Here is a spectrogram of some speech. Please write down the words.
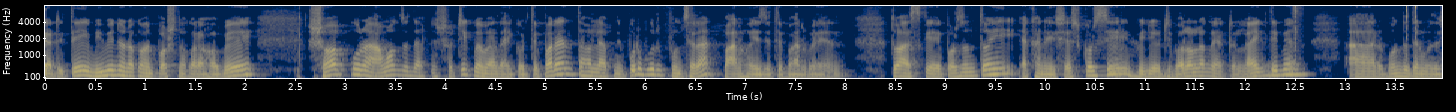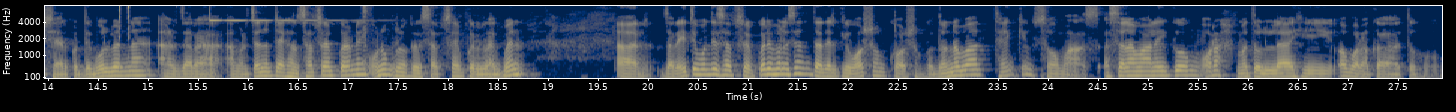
গাড়িতে বিভিন্ন রকমের প্রশ্ন করা হবে। সবগুলো আমল যদি আপনি সঠিকভাবে আদায় করতে পারেন, তাহলে আপনি পুরোপুরি পুলচেরাত পার হয়ে যেতে পারবেন। তো আজকে এ পর্যন্তই এখানে শেষ করছি। ভিডিওটি ভালো লাগলে একটা লাইক দিবেন, আর বন্ধুদের মধ্যে শেয়ার করতে বলবেন না। আর যারা আমার চ্যানেলটা এখন সাবস্ক্রাইব করে নেই অনুগ্রহ করে সাবস্ক্রাইব করে রাখবেন। আর যারা ইতিমধ্যে সাবস্ক্রাইব করে ফেলেছেন, তাদেরকে অসংখ্য অসংখ্য ধন্যবাদ। থ্যাংক ইউ সো মাচ আসসালামু আলাইকুম ওরহমতুল্লাহি ওবরাকাতহ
